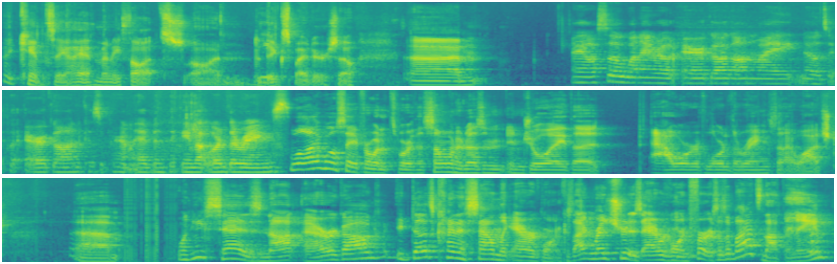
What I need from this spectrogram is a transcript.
I can't say I have many thoughts on the Yeah. big spider. So, um, I also, when I wrote Aragog on my notes, I put Aragon because apparently I've been thinking about Lord of the Rings. well, I will say for what it's worth, as someone who doesn't enjoy the hour of Lord of the Rings that I watched, um, when he says not Aragog, it does kind of sound like Aragorn because I registered as Aragorn first. I was like, well, that's not the name.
